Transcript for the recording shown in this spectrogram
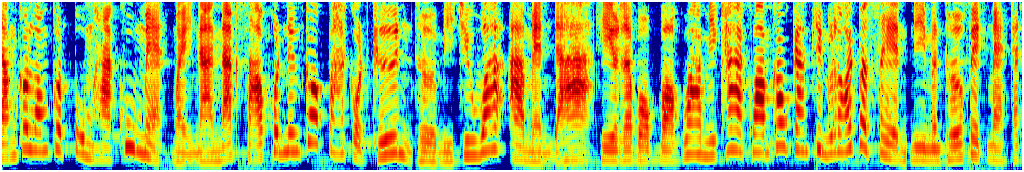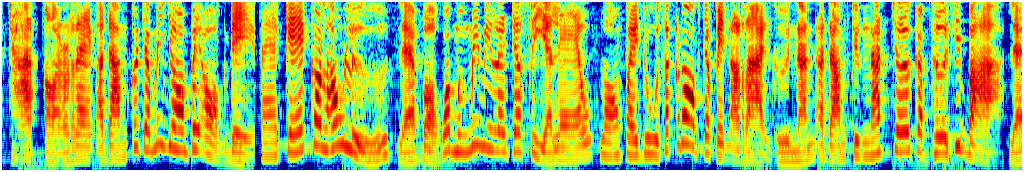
ดัมก็ลองกดปุ่มหาคู่แมทไม่นานนักสาวคนหนึ่งก็ปรากฏขึ้น เธอมีชื่อว่าอาแมนดาที่ระบบบอกว่ามีค่าความเข้ากันถึงร้อยเปอร์เซ็นต์นี่มันเพอร์เฟกต์แมทชัดๆ ตอนแรกอดัมก็จะไม่ยอมไปออกเดทแต่เก๊กก็เล้าหรือ และบอกว่ามึงไม่มีอะไรจะเสียแล้ว ลองไปดูสักรอบจะเป็นอะไร คืนนั้นอดัมจึงนัดเจอกับเธอที่บาร์และ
